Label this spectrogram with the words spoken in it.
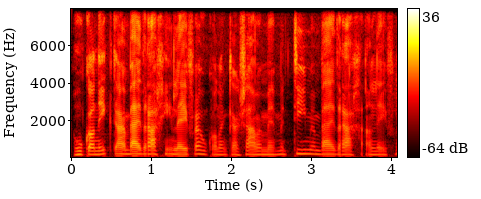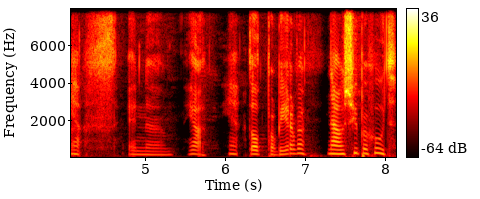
hoe kan ik daar een bijdrage in leveren? Hoe kan ik daar samen met mijn team een bijdrage aan leveren? Ja. En ja, Ja. dat proberen we. Nou, supergoed.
